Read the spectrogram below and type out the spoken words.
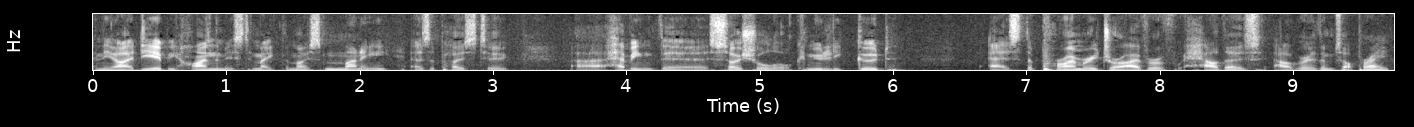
and the idea behind them is to make the most money as opposed to uh, having the social or community good as the primary driver of how those algorithms operate.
